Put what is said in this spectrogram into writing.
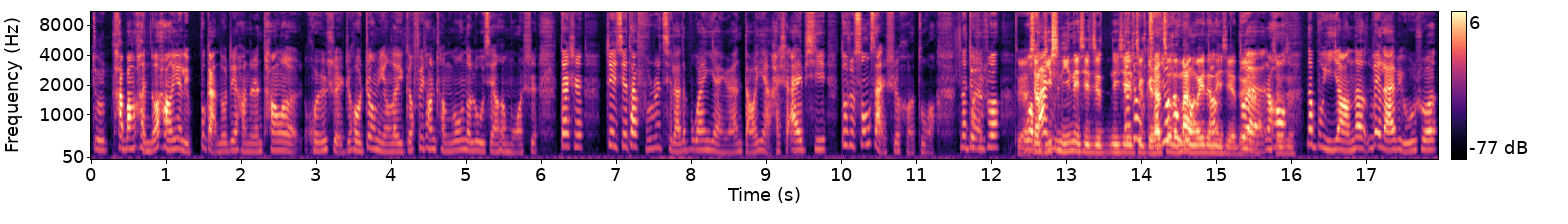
就是他帮很多行业里不敢做这行的人趟了浑水之后，证明了一个非常成功的路线和模式。但是这些他扶持起来的，不管演员、导演还是 IP，都是松散式合作。那就是说，对啊，像迪士尼那些就那些就就给他全就是做的漫威的那些，对啊，然后那不一样。那未来比如说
